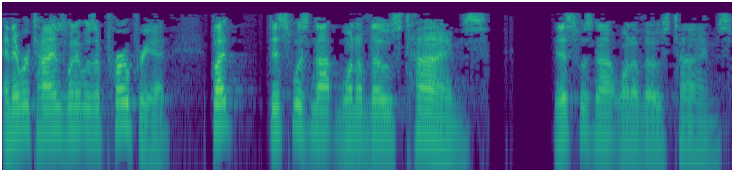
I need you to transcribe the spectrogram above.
and there were times when it was appropriate, but this was not one of those times. This was not one of those times.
